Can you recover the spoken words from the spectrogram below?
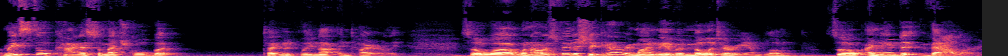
I mean, it's still kind of symmetrical, but technically not entirely. So uh, when I was finished, it kind of reminded me of a military emblem. So I named it Valor.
